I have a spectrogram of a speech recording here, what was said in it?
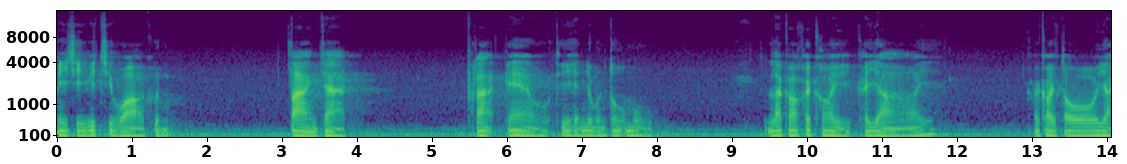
มีชีวิตชีวาขึ้น ต่างจากพระแก้วที่เห็นอยู่บนโต๊ะหมู่ แล้วก็ค่อยๆ ขยาย ค่อยๆ โตใหญ่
